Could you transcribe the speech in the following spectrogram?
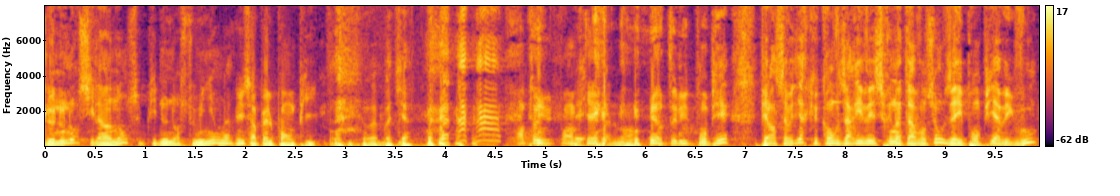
le nounours, il a un nom, ce petit nounours tout mignon là? Il s'appelle Pompi, ouais, bah tiens. en tenue de pompier également. en tenue de pompier. Puis alors ça veut dire que quand vous arrivez sur une intervention, vous avez pompier avec vous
